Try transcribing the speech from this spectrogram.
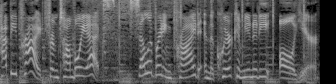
Happy Pride from Tomboy X, celebrating pride and the queer community all year.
